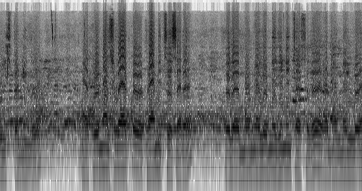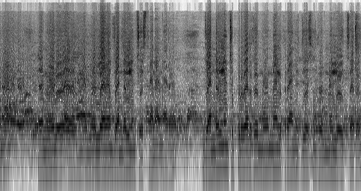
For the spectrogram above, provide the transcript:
bills pending two months back promise చేశారు. ఏదో మూడు నెలలు నిధి నుంచి వస్తుంది ఒక మూడు నెలలు లోను రెండు మూడు నెలలు ఏమో జనరల్ నుంచి ఇస్తానన్నారు. జనరల్ నుంచి ఇప్పటి వరకు మూడు నెలలు ప్రామిస్ చేసిన రెండు నెలలు ఇచ్చారు.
